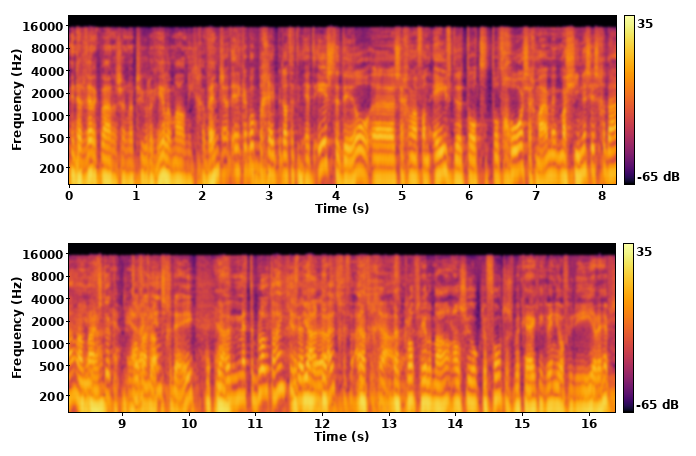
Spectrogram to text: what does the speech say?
En dat werk waren ze natuurlijk helemaal niet gewend. Ja, en ik heb ook begrepen dat het, het eerste deel, eh, zeg maar van Eefde tot tot, tot Goor, zeg maar, met machines is gedaan. Maar, maar een stuk Ja, ja, tot aan klopt. Enschede Ja. eh, met de blote handjes werd Ja, eh, dat- uitge- dat- uitgegraven. Dat, klopt helemaal. Als u ook de foto's bekijkt, ik weet niet of u die hier hebt,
